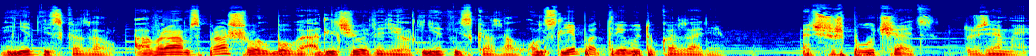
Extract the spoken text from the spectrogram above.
Нет, не сказал. Авраам спрашивал Бога, а для чего это делать? Нет, не сказал. Он слепо требует указания. Это что ж получается, друзья мои?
